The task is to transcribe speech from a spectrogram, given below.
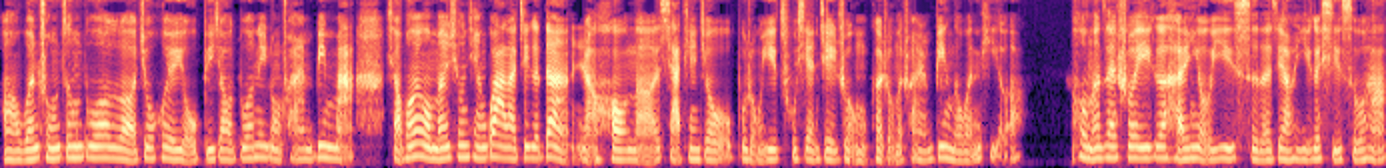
啊，蚊虫增多了，就会有比较多那种传染病嘛。小朋友们胸前挂了这个蛋，然后呢，夏天就不容易出现这种各种的传染病的问题了。然后呢，再说一个很有意思的这样一个习俗哈，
